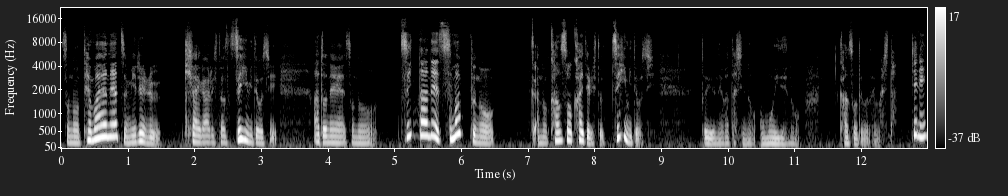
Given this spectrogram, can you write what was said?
その手前のやつ見れる。機会がある。人はぜひ見てほしい。あとね、その、ツイッターでスマップの、あの、感想を書いてる人、ぜひ見てほしい。というね、私の思い出の感想でございました。じゃあね。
